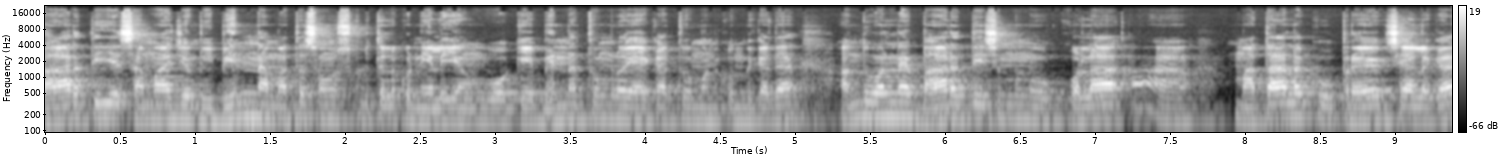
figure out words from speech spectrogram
భారతీయ సమాజం విభిన్న మత సంస్కృతులకు నిలయం. ఓకే భిన్నత్వంలో ఏకత్వం మనకు ఉంది కదా. అందువలనే భారతదేశమును కుల మతాలకు ప్రయోగశాలగా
